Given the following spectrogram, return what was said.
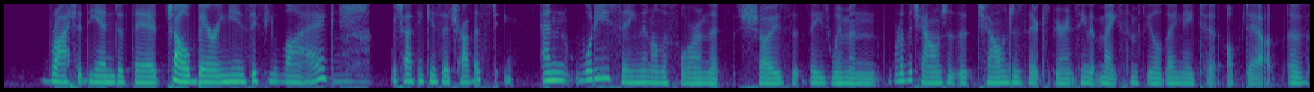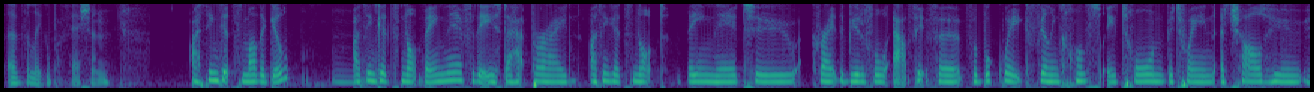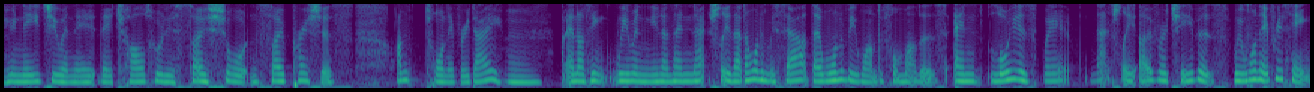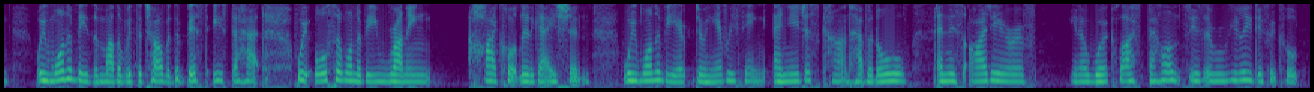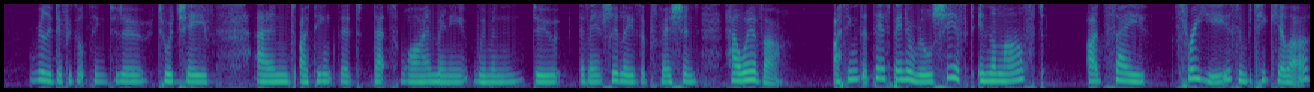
right at the end of their childbearing years, if you like, mm. which I think is a travesty. And what are you seeing then on the forum that shows that these women, what are the challenges, the challenges they're experiencing that makes them feel they need to opt out of, of the legal profession? I think it's mother guilt. Mm. I think it's not being there for the Easter hat parade. I think it's not being there to create the beautiful outfit for, for book week, feeling constantly torn between a child who, who needs you and their, their childhood is so short and so precious. I'm torn every day. Mm. And I think women, you know, they naturally they don't want to miss out. They want to be wonderful mothers. And lawyers, we're naturally overachievers. We want everything. We want to be the mother with the child with the best Easter hat. We also want to be running high court litigation. We want to be doing everything, and you just can't have it all. And this idea of you know, work life balance is a really difficult really difficult thing to do to achieve. And I think that that's why many women do eventually leave the profession. However I think that there's been a real shift in the last I'd say 3 years in particular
